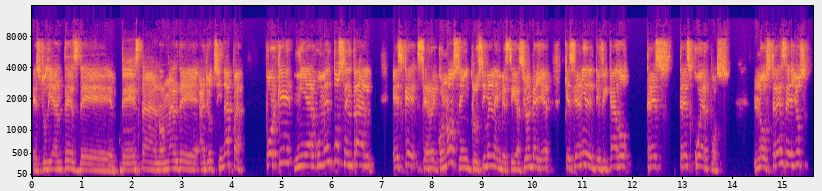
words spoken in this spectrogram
estudiantes de, de esta normal de Ayotzinapa porque mi argumento central es que se reconoce, inclusive en la investigación de ayer, que se han identificado tres, tres cuerpos, los tres de ellos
